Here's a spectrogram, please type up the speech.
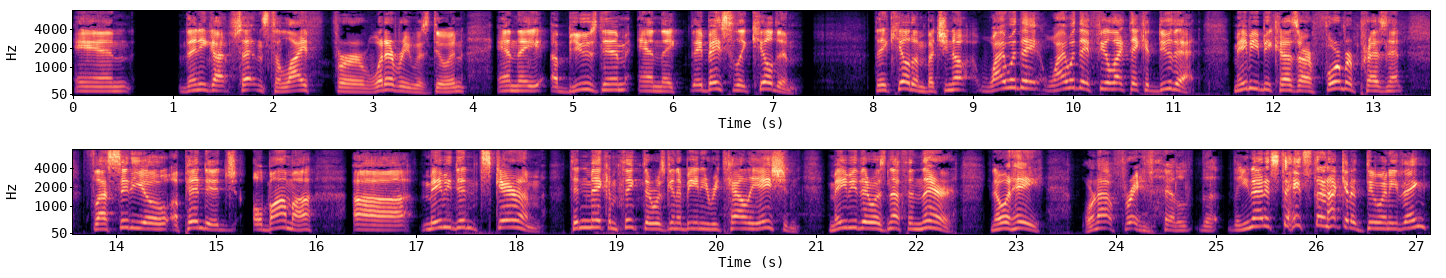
And then he got sentenced to life for whatever he was doing, and they abused him and they they basically killed him. They killed him, but you know why would they? Why would they feel like they could do that? Maybe because our former president, Flaccidio Appendage Obama, uh, maybe didn't scare him, didn't make him think there was going to be any retaliation. Maybe there was nothing there. You know what? Hey, we're not afraid that the the United States they're not going to do anything.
